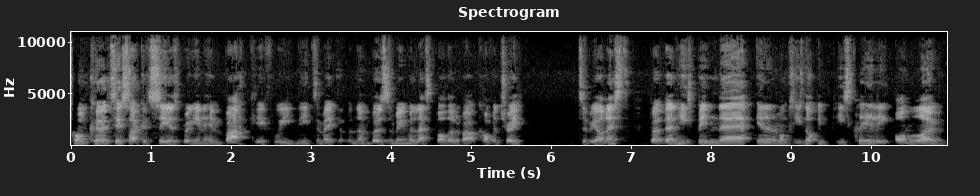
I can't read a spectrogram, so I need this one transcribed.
Tom Curtis, I could see us bringing him back if we need to make up the numbers. I mean, we're less bothered about Coventry, to be honest. But then he's been there in and amongst. He's not been. He's clearly on loan.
